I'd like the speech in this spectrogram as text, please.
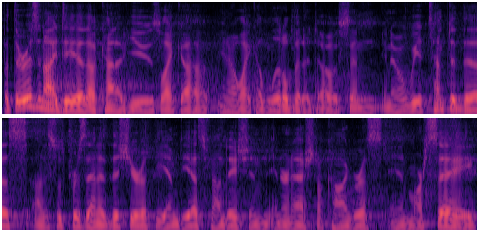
But there is an idea to kind of use like a, you know, like a little bit of dose. And, you know, we attempted this. Uh, this was presented this year at the MDS Foundation International Congress in Marseille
